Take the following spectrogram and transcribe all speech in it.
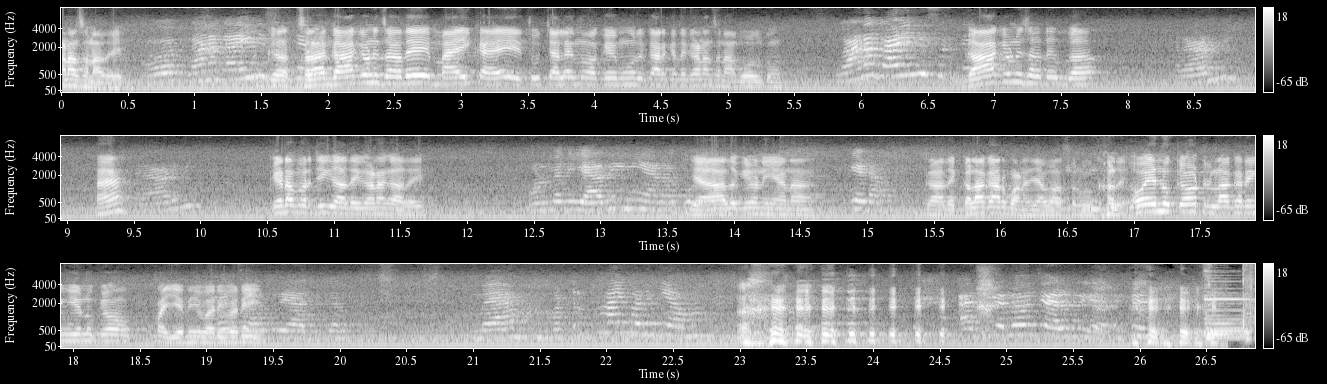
ਗਾਣਾ ਸੁਣਾ ਦੇ। ਗਾਣਾ ਗਾਈ ਨਹੀਂ ਸਕਦੇ? ਸੁਣਾ ਗਾ ਕਿਉਂ ਨਹੀਂ ਸਕਦੇ? ਮੈਂ ਹੀ ਕਹੇ ਤੂੰ ਚੱਲ ਇਹਨੂੰ ਅੱਗੇ ਮੂਹਰੇ ਕਰਕੇ ਤੇ ਗਾਣਾ ਸੁਣਾ ਬੋਲ ਤੂੰ। ਗਾਣਾ ਗਾਈ ਨਹੀਂ ਸਕਦੇ? ਗਾ ਕਿਉਂ ਨਹੀਂ ਸਕਦੇ ਗਾ। ਰਣਵੀ ਹੈ? ਕਿਹੜਾ ਮਰਜ਼ੀ ਗਾ ਦੇ ਗਾਣਾ ਗਾ ਦੇ। ਹੁਣ ਮੈਨੂੰ ਯਾਦ ਹੀ ਨਹੀਂ ਆਣਾ ਕੋਈ। ਯਾਦ ਕਿਉਂ ਨਹੀਂ ਆਣਾ ਕਿਹੜਾ? ਗਾ ਦੇ ਕਲਾਕਾਰ ਬਣ ਜਾ ਬਸ ਰੂਖਾ ਦੇ ਓਏ ਇਹਨੂੰ ਕਿਉਂ ਢਿੱਲਾ ਕਰੇਂਗੀ? ਇਹਨੂੰ ਕਿਉਂ ਭਾਈਏ ਨਹੀਂ ਵਾਰੀ ਵਾਰੀ? ਚੱਲ ਰਿਹਾ। ਮੈਂ ਮਟਰ ਫਲਾਈ ਬਣ ਕੇ ਆਵਾਂ। ਅੱਜ ਕੱਲ੍ਹ ਉਹ ਚੱਲ ਰਿਹਾ ਹੈ।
